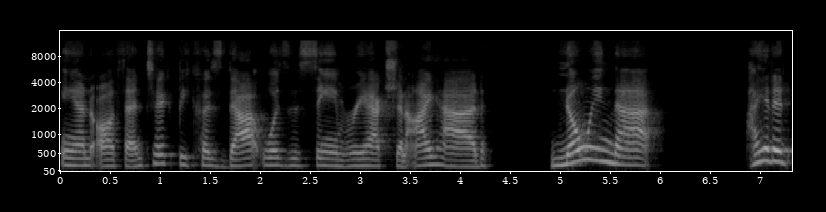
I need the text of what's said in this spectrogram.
and authentic because that was the same reaction I had, knowing that I had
